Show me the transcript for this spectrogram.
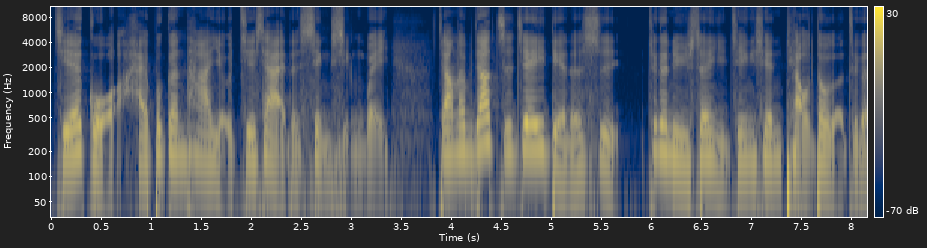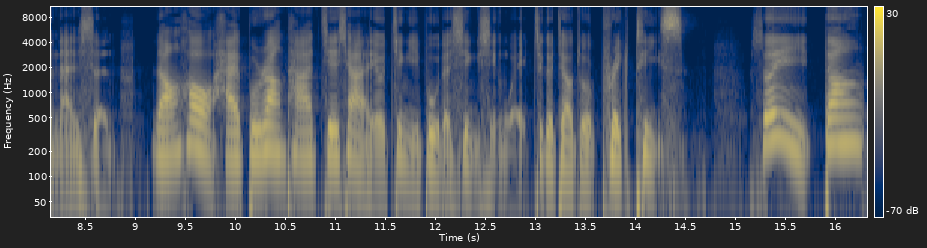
结果还不跟他有接下来的性行为。讲得比较直接一点的是，这个女生已经先挑逗了这个男生，然后还不让他接下来有进一步的性行为，这个叫做 prick tease。所以，当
